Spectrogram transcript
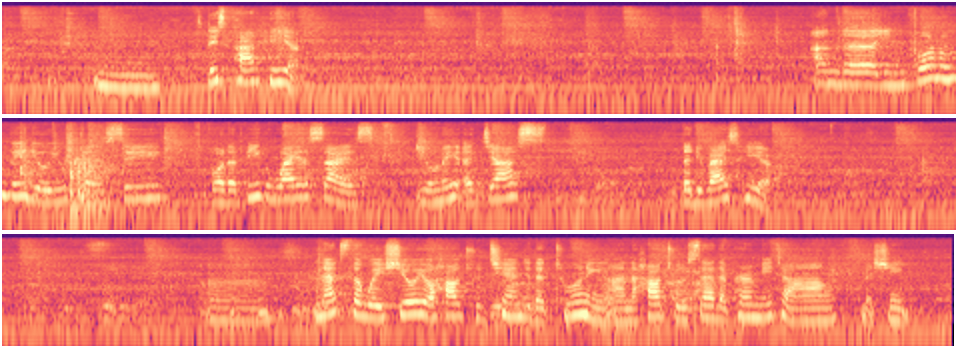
mm, this part here. And uh, in following video you can see for the big wire size you may adjust the device here. Um, next we show you how to change the tuning and how to set the parameter on machine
